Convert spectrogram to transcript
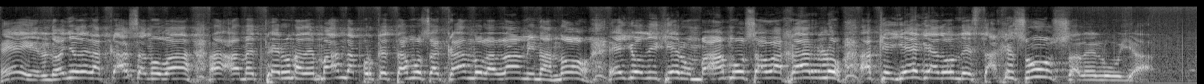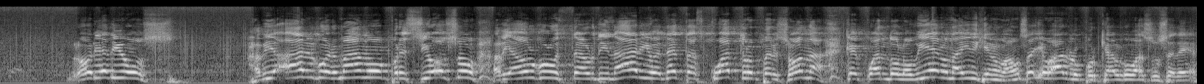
Hey, el dueño de la casa nos va a, a meter una demanda porque estamos sacando la lámina. No, ellos dijeron, vamos a bajarlo a que llegue a donde está Jesús. Aleluya. Gloria a Dios. Había algo, hermano, precioso. Había algo extraordinario en estas cuatro personas que cuando lo vieron ahí dijeron, vamos a llevarlo porque algo va a suceder.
